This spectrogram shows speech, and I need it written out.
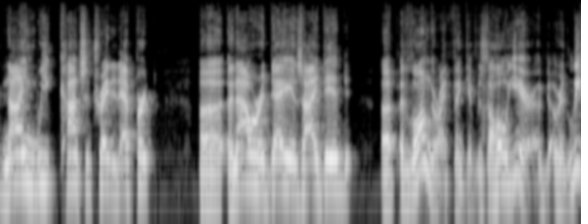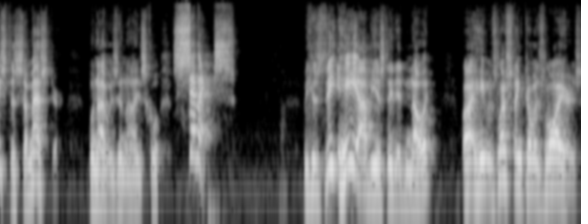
nine week concentrated effort, uh, an hour a day, as I did? Uh, longer, I think. It was the whole year, or at least a semester when I was in high school. Civics! Because he, he obviously didn't know it. Uh, he was listening to his lawyers.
